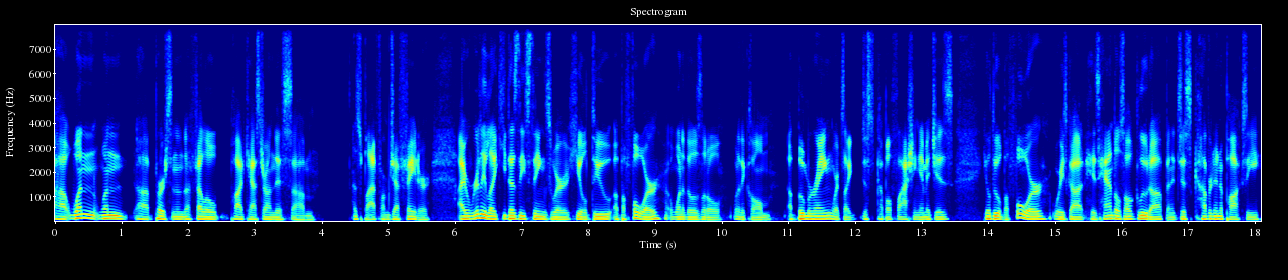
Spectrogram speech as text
Uh, one one uh, person, a fellow podcaster on this um, this platform, Jeff Fader, I really like. He does these things where he'll do a before, one of those little what do they call them? A boomerang where it's like just a couple flashing images. He'll do a before where he's got his handles all glued up and it's just covered in epoxy.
